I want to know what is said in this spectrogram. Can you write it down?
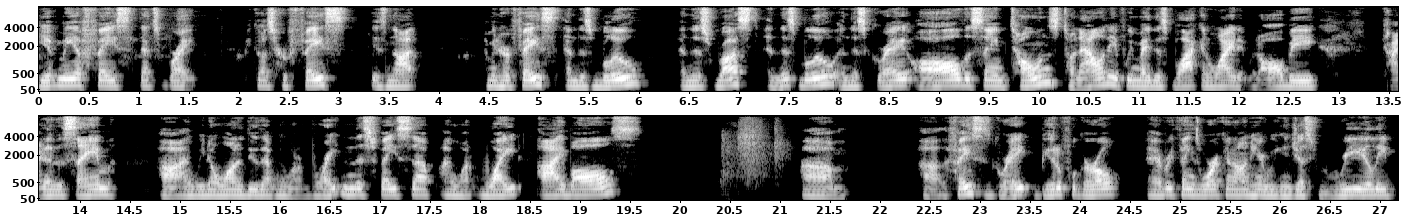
give me a face that's bright because her face is not, I mean, her face and this blue and this rust and this blue and this gray, all the same tones, tonality. If we made this black and white, it would all be kind of the same. Uh, and we don't want to do that. We want to brighten this face up. I want white eyeballs. Um, uh, the face is great, beautiful girl. Everything's working on here. We can just really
